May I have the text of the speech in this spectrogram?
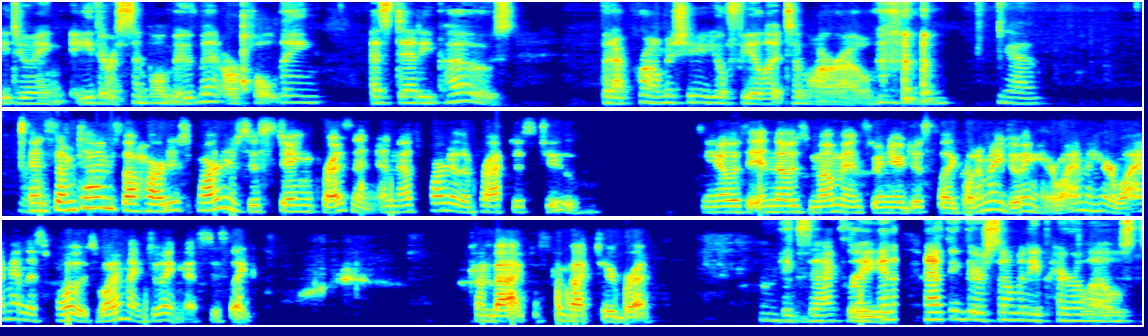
be doing either a simple movement or holding a steady pose but i promise you you'll feel it tomorrow. Mm-hmm. yeah. And sometimes the hardest part is just staying present and that's part of the practice too you know, it's in those moments when you're just like, what am I doing here? Why am I here? Why am I in this pose? Why am I doing this? Just like come back, just come back to your breath. Exactly. Breathe. And I think there's so many parallels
